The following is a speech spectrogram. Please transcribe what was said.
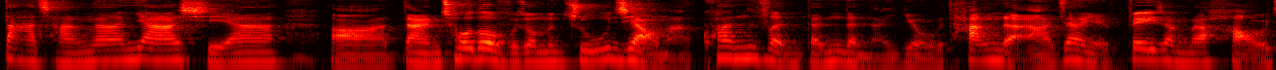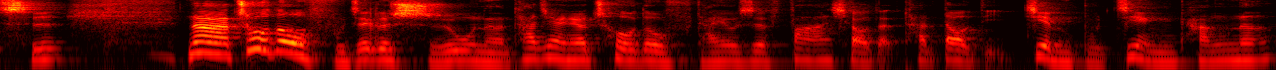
大肠啊、鸭血啊啊，但臭豆腐是我们主角嘛，宽粉等等的有汤的啊，这样也非常的好吃。那臭豆腐这个食物呢，它既然叫臭豆腐，它又是发酵的，它到底健不健康呢？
